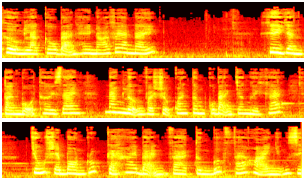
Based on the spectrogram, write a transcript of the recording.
thường là câu bạn hay nói với anh ấy. Khi dành toàn bộ thời gian, năng lượng và sự quan tâm của bạn cho người khác, chúng sẽ bòn rút cả hai bạn và từng bước phá hoại những gì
